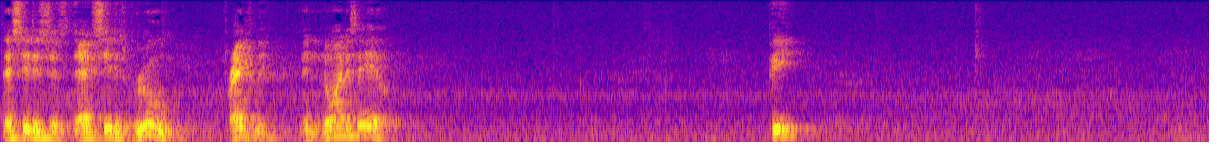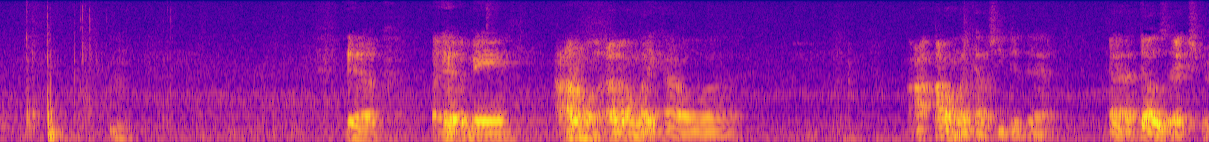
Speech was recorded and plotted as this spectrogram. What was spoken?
That shit is just that shit is rude, frankly, and annoying as hell. P. Yeah, I, mean, I don't, I don't like how, uh, I, I don't like how she did that. Uh, that was extra,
